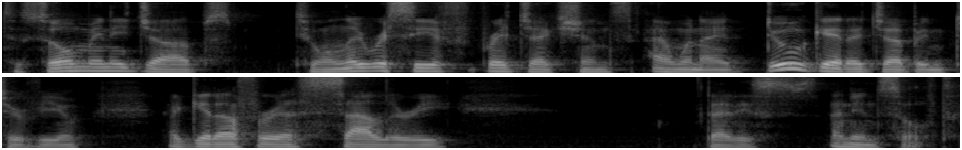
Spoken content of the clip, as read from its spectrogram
to so many jobs to only receive rejections, and when I do get a job interview, I get offered a salary that is an insult.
